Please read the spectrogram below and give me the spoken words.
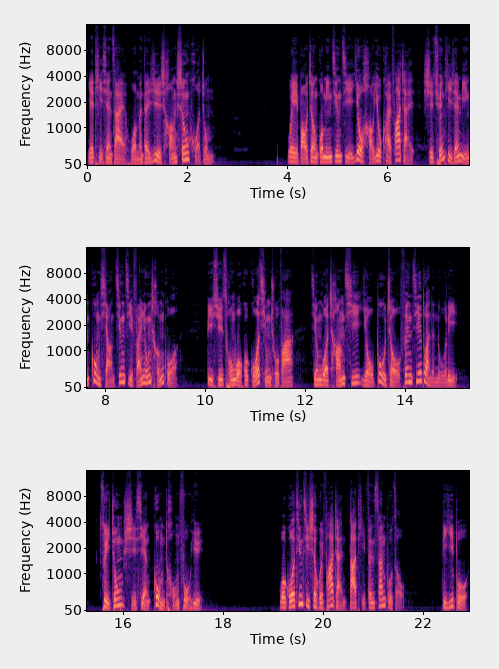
也体现在我们的日常生活中。为保证国民经济又好又快发展，使全体人民共享经济繁荣成果，必须从我国国情出发，经过长期有步骤、分阶段的努力，最终实现共同富裕。我国经济社会发展大体分三步走：第一步，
